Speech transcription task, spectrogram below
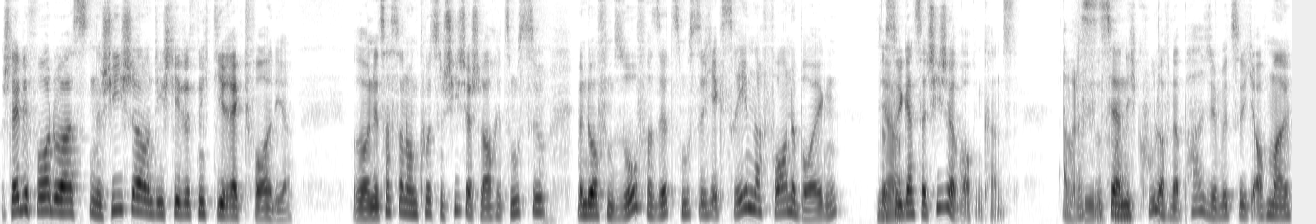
stell dir vor, du hast eine Shisha und die steht jetzt nicht direkt vor dir. So, und jetzt hast du noch einen kurzen Shisha-Schlauch. Jetzt musst du, wenn du auf dem Sofa sitzt, musst du dich extrem nach vorne beugen, dass Ja. du die ganze Zeit Shisha rauchen kannst. Aber Auf das ist ja Fall. nicht cool auf einer Party. Da willst du dich auch mal,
